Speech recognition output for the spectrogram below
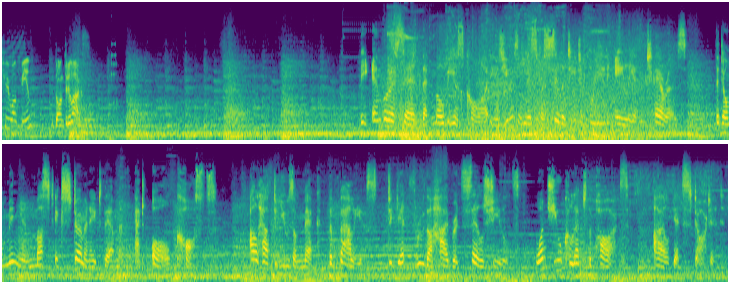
if you won't win, don't relax. The Emperor said that Mobius Corps is using this facility to breed alien terrors. The Dominion must exterminate them at all costs. I'll have to use a mech, the Balius, to get through the hybrid cell shields. Once you collect the parts, I'll get started.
